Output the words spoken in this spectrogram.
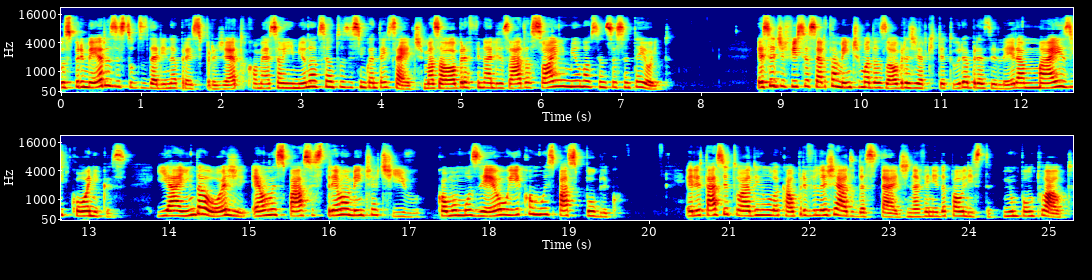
Os primeiros estudos da Lina para esse projeto começam em 1957, mas a obra é finalizada só em 1968. Esse edifício é certamente uma das obras de arquitetura brasileira mais icônicas e ainda hoje é um espaço extremamente ativo, como museu e como espaço público. Ele está situado em um local privilegiado da cidade, na Avenida Paulista, em um ponto alto,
